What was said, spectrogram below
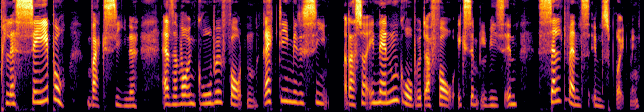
placebo-vaccine, altså hvor en gruppe får den rigtige medicin, og der er så en anden gruppe, der får eksempelvis en saltvandsindsprøjtning.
